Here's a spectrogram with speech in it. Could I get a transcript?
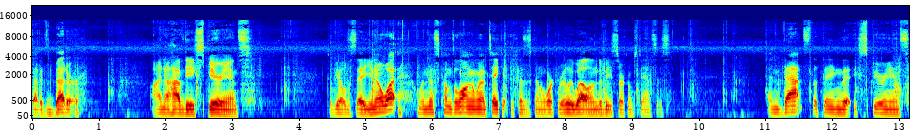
that it's better. I now have the experience to be able to say, you know what, when this comes along, I'm going to take it because it's going to work really well under these circumstances. And that's the thing that experience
